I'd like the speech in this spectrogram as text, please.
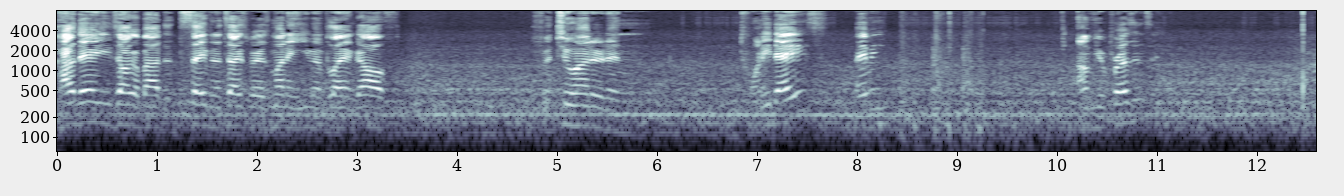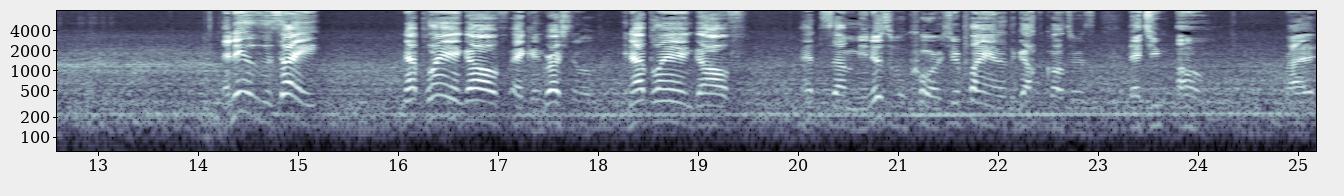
How dare you talk about the, saving the taxpayers money you've been playing golf for 220 days, maybe? of your presidency. And needless to say, you're not playing golf at congressional, you're not playing golf at some municipal course, you're playing at the golf courses that you own, right?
